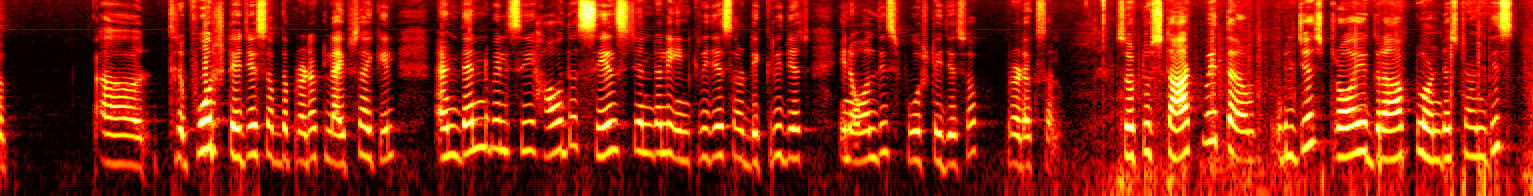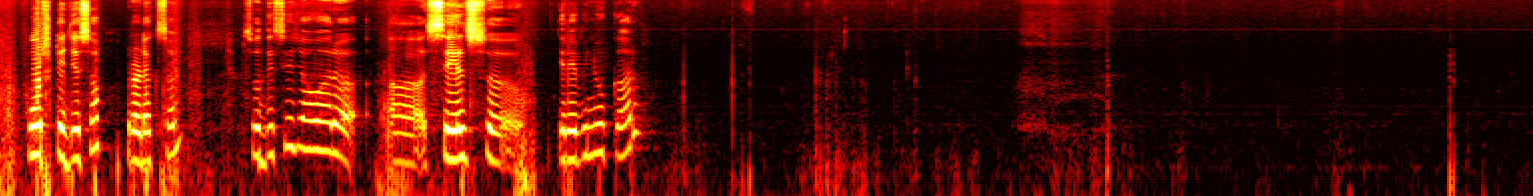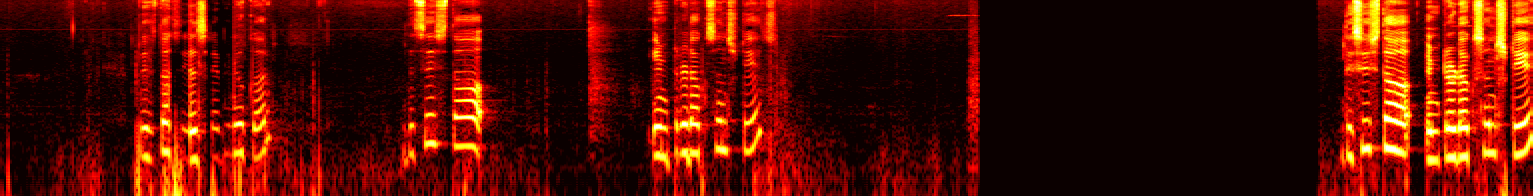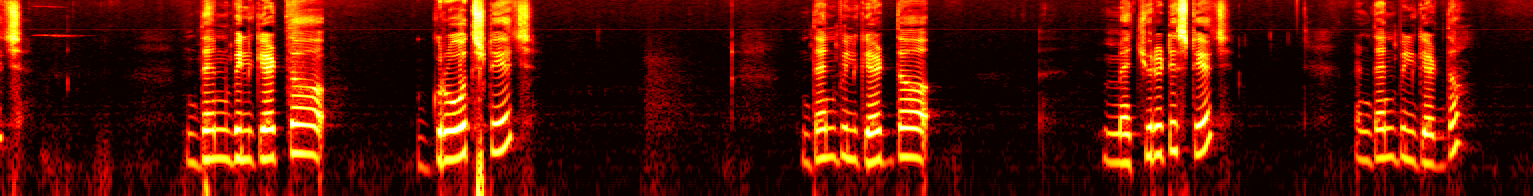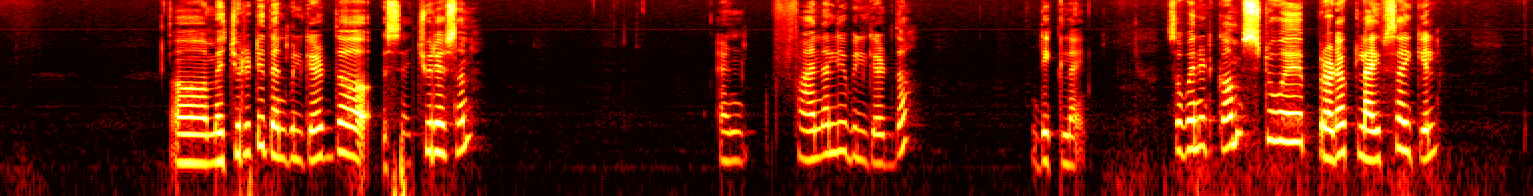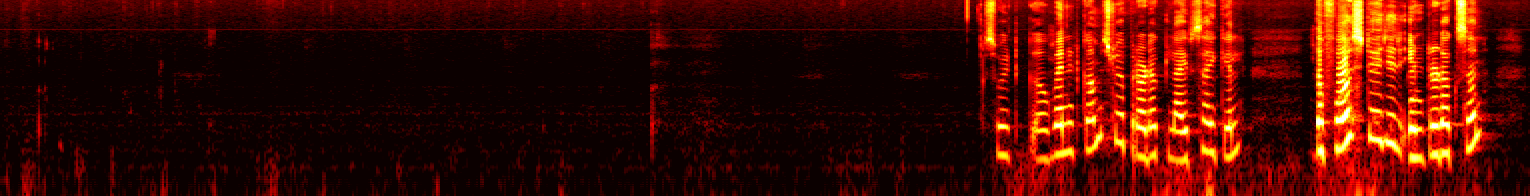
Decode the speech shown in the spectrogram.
uh, four stages of the product life cycle and then we will see how the sales generally increases or decreases in all these four stages of production. So, to start with um, we will just draw a graph to understand this four stages of production. So, this is our uh, uh, sales uh, revenue curve. This is the sales revenue curve. This is the introduction stage this is the introduction stage then we'll get the growth stage then we'll get the maturity stage and then we'll get the uh, maturity then we'll get the saturation. And finally we'll get the decline. So, when it comes to a product life cycle, so it uh, when it comes to a product life cycle, the first stage is introduction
